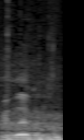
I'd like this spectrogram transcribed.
We live in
